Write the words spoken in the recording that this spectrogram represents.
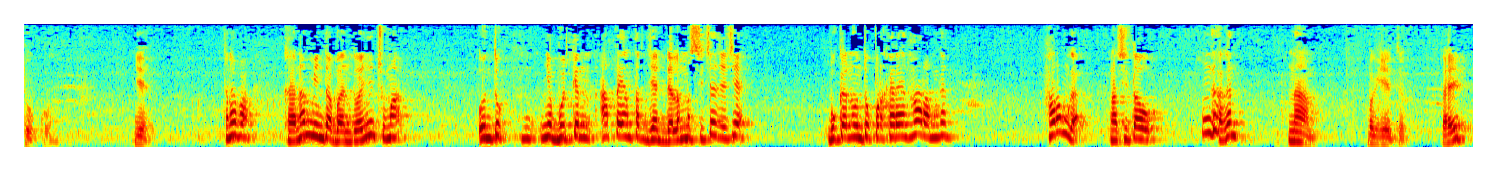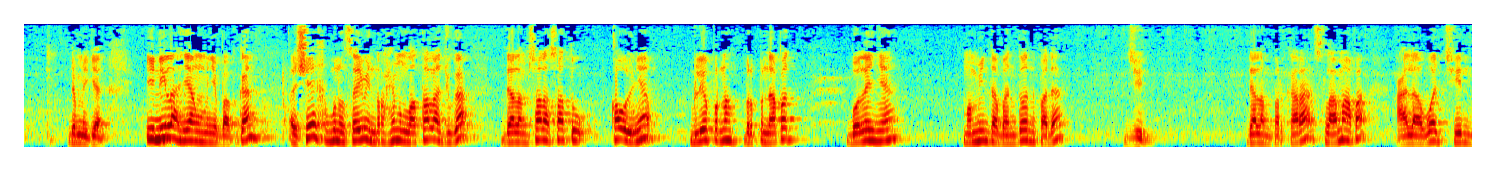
dukun. Ya. Kenapa? Karena minta bantuannya cuma untuk menyebutkan apa yang terjadi dalam masjid saja. Bukan untuk perkara yang haram kan? Haram nggak ngasih tahu? Enggak kan? Nah, begitu. Baik, demikian. Inilah yang menyebabkan Syekh Ibnu Saimin rahimahullah taala juga dalam salah satu kaulnya beliau pernah berpendapat bolehnya meminta bantuan pada jin. Dalam perkara selama apa? Ala wajhin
